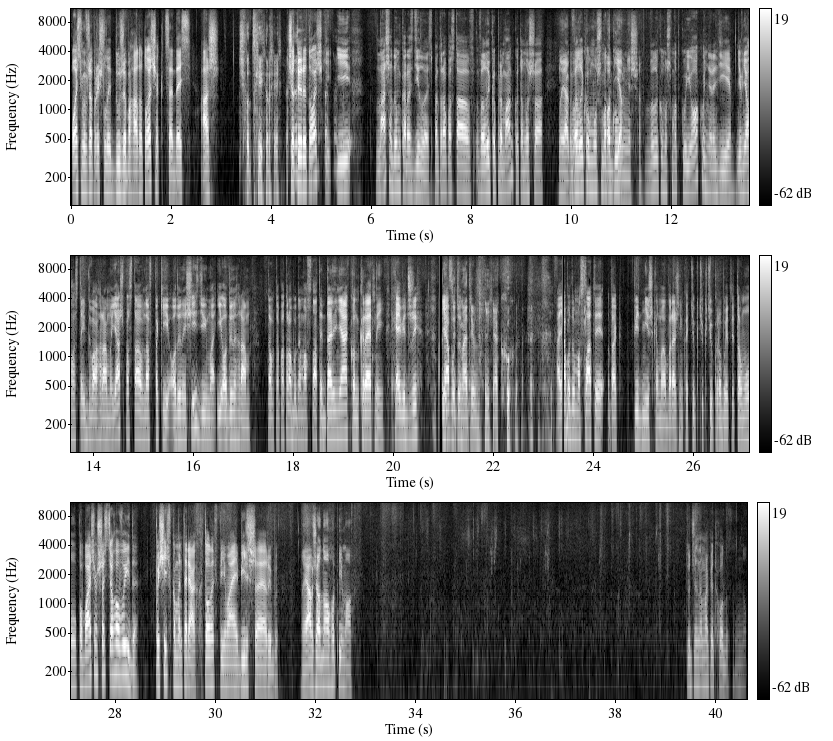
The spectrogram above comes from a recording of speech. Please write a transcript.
Ось ми вже пройшли дуже багато точок. Це десь аж Чотири. 4 точки. І наша думка розділилась. Петро поставив велику приманку, тому що Ну як великому шматку. Об'ємніше. Великому шматку і окунь радіє, і в нього стоїть 2 грами. Я ж поставив навпаки 1,6 дюйма і 1 грам. Тобто Петро буде маслати дальняк, конкретний хеві джиг, а я 30 буду, метрів дальняку. а я буду маслати отак під ніжками обережненько тюк-тюк-тюк робити. Тому побачимо, що з цього вийде. Пишіть в коментарях, хто впіймає більше риби. Ну я вже одного піймав. Тут же нема підходу. Ну.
